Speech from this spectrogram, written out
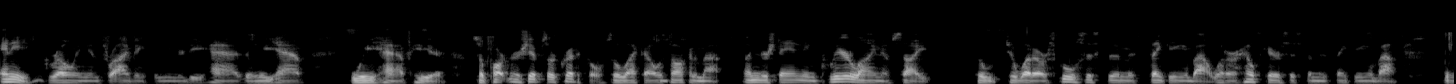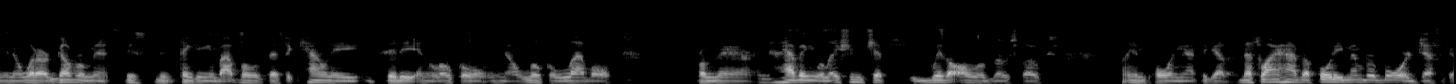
any growing and thriving community has. And we have, we have here. So partnerships are critical. So like I was talking about, understanding clear line of sight to, to what our school system is thinking about, what our healthcare system is thinking about, you know, what our government is, is thinking about both at the county, city, and local, you know, local level from there and having relationships with all of those folks and pulling that together. That's why I have a 40 member board, Jessica.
